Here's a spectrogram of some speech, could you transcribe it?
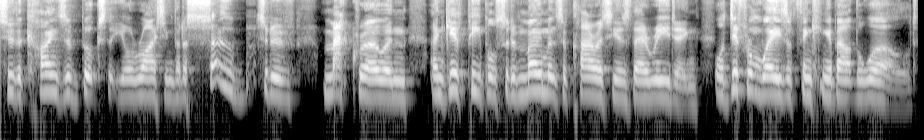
to the kinds of books that you're writing that are so sort of macro and, and give people sort of moments of clarity as they're reading or different ways of thinking about the world.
